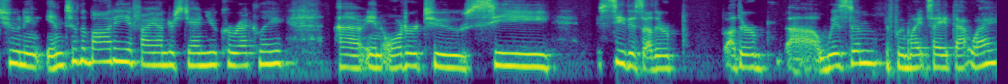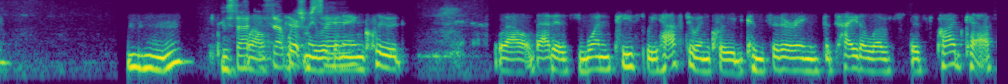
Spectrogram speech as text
tuning into the body, if I understand you correctly, uh, in order to see see this other other uh, wisdom, if we might say it that way. Mm-hmm. Is that well, is that what you're we're going to saying? include. Well, that is one piece we have to include, considering the title of this podcast,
